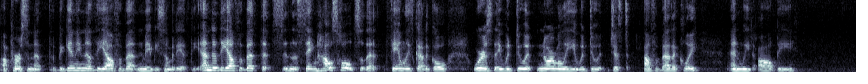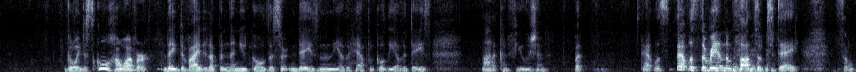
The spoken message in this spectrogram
a person at the beginning of the alphabet and maybe somebody at the end of the alphabet that's in the same household so that family's got to go whereas they would do it normally you would do it just alphabetically and we'd all be going to school. However they divide it up and then you'd go the certain days and then the other half would go the other days. A lot of confusion that was that was the random thoughts of today so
